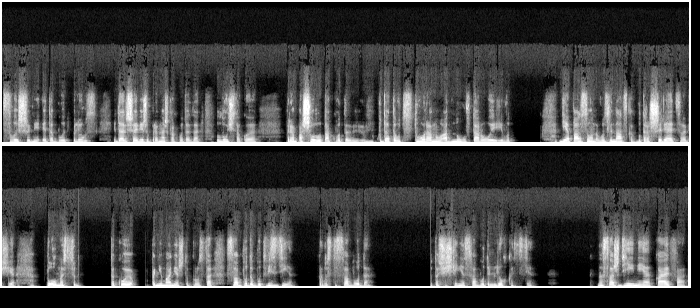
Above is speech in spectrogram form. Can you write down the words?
с высшими, это будет плюс. И дальше я вижу прям, знаешь, как вот это луч такой, прям пошел вот так вот э, куда-то вот в сторону, одну, вторую, и вот диапазон возле нас как будто расширяется вообще полностью. Такое понимание, что просто свобода будет везде. Просто свобода. Вот ощущение свободы, легкости, наслаждения, кайфа.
